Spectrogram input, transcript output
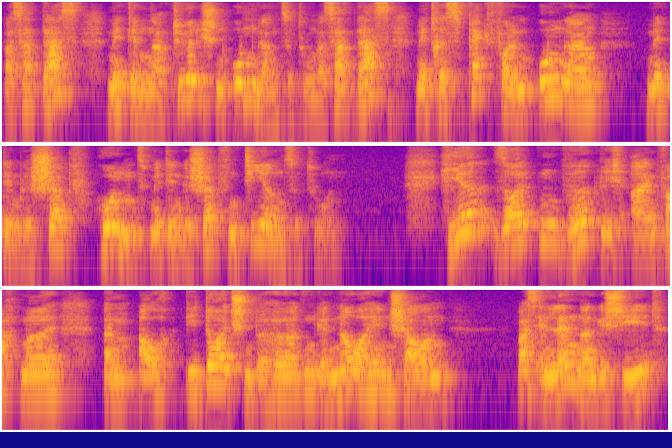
Was hat das mit dem natürlichen Umgang zu tun? Was hat das mit respektvollem Umgang mit dem Geschöpf Hund, mit den Geschöpfen Tieren zu tun? Hier sollten wirklich einfach mal ähm, auch die deutschen Behörden genauer hinschauen, was in Ländern geschieht,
